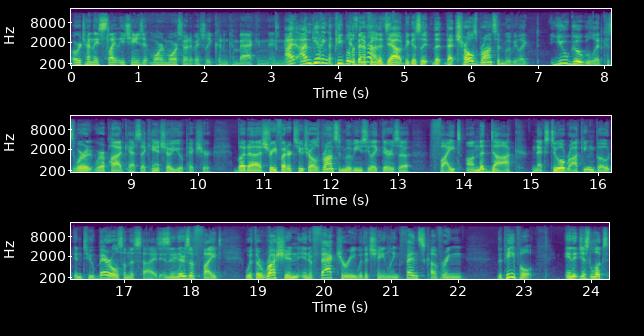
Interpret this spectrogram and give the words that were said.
over time they slightly changed it more and more, so it eventually couldn't come back. And, and I, I'm giving people the benefit of the doubt because the, that Charles Bronson movie, like you Google it because we're we're a podcast. I can't show you a picture, but uh, Street Fighter Two Charles Bronson movie. You see, like there's a fight on the dock next to a rocking boat and two barrels on the side, and then there's a fight with a Russian in a factory with a chain link fence covering the people, and it just looks.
